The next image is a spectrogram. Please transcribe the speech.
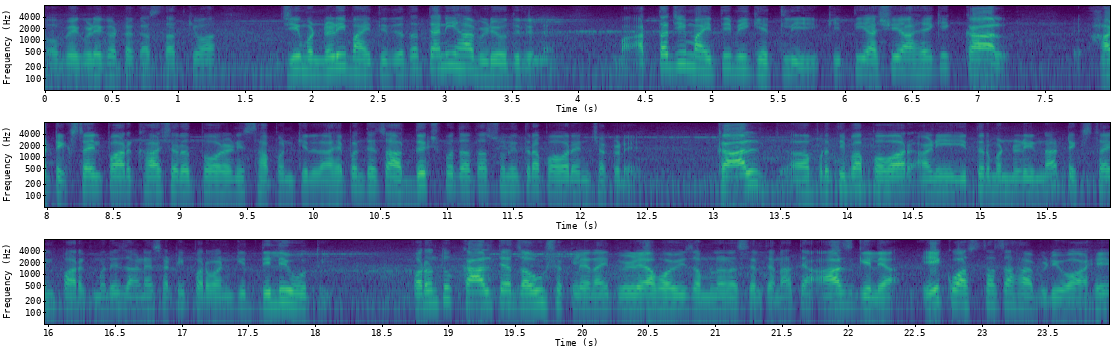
वेगवेगळे घटक असतात किंवा जी मंडळी माहिती देतात त्यांनी हा व्हिडिओ दिलेला आहे. मग आत्ता जी माहिती मी घेतली की ती अशी आहे की काल हा टेक्स्टाईल पार्क हा शरद पवार यांनी स्थापन केलेला आहे पण त्याचं अध्यक्षपद आता सुनित्रा पवार यांच्याकडे काल प्रतिभा पवार आणि इतर मंडळींना टेक्स्टाईल पार्कमध्ये जाण्यासाठी परवानगी दिली होती. परंतु काल त्या जाऊ शकल्या नाहीत वेळेअभावी जमलं नसेल त्यांना त्या आज गेल्या एक वाजताचा हा व्हिडिओ आहे.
